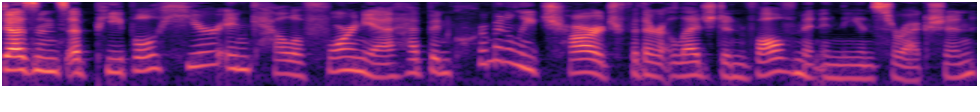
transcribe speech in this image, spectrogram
Dozens of people here in California have been criminally charged for their alleged involvement in the insurrection.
